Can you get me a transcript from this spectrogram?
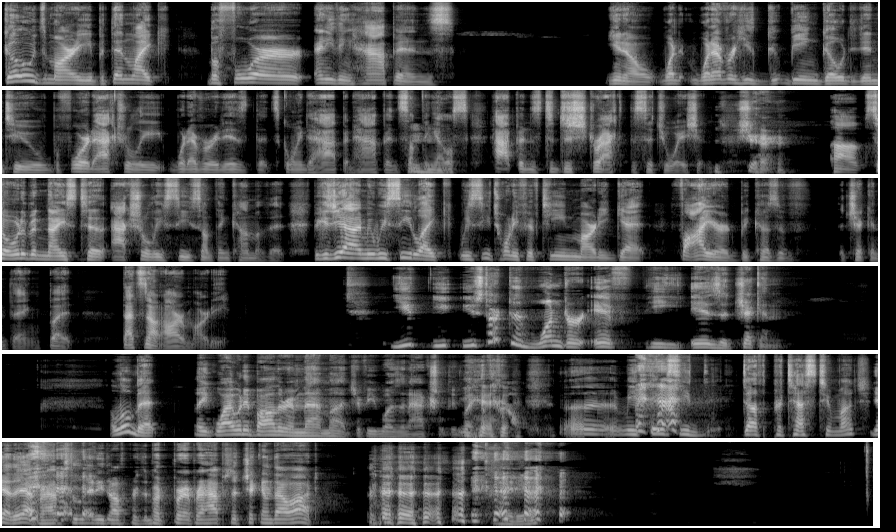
goads Marty, but then like before anything happens, you know what whatever he's g- being goaded into before it actually whatever it is that's going to happen happens something mm-hmm. else happens to distract the situation sure um, so it would have been nice to actually see something come of it because yeah, I mean we see like we see 2015 Marty get fired because of the chicken thing, but that's not our Marty. You you you start to wonder if he is a chicken. A little bit. Like, why would it bother him that much if he wasn't actually like? uh, methinks he doth protest too much. Yeah, yeah. Perhaps the lady doth, protest, but perhaps the chicken thou art.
